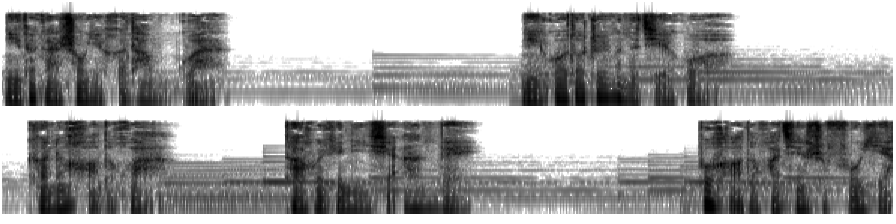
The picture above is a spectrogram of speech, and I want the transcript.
你的感受也和他无关。你过多追问的结果，可能好的话，他会给你一些安慰；不好的话，尽是敷衍。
